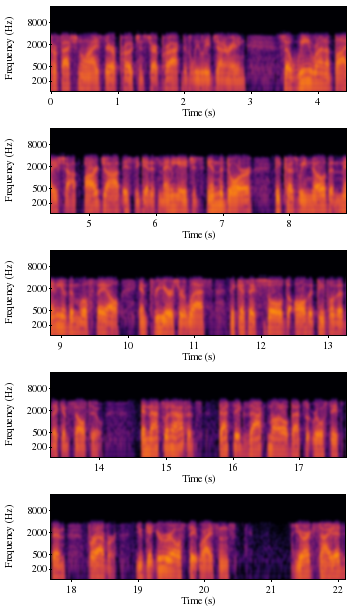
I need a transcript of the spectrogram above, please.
professionalize their approach and start proactively lead generating. So we run a body shop. Our job is to get as many agents in the door because we know that many of them will fail in three years or less because they've sold to all the people that they can sell to. And that's what happens. That's the exact model. That's what real estate's been forever. You get your real estate license, you're excited,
